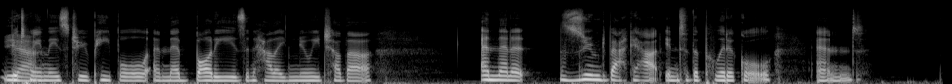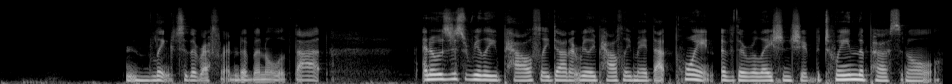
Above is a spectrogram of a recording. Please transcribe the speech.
Yeah. between these two people and their bodies and how they knew each other and then it zoomed back out into the political and linked to the referendum and all of that and it was just really powerfully done it really powerfully made that point of the relationship between the personal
